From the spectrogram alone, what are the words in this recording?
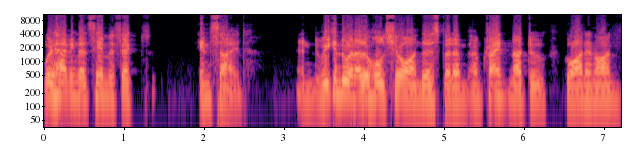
we're having that same effect inside. And we can do another whole show on this, but I'm I'm trying not to go on and on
